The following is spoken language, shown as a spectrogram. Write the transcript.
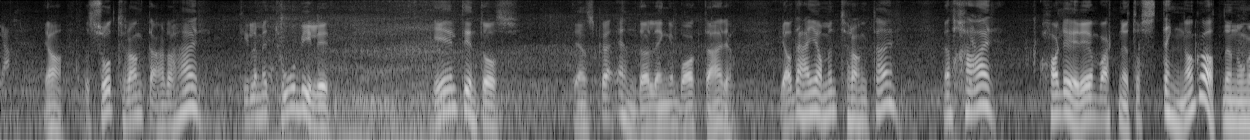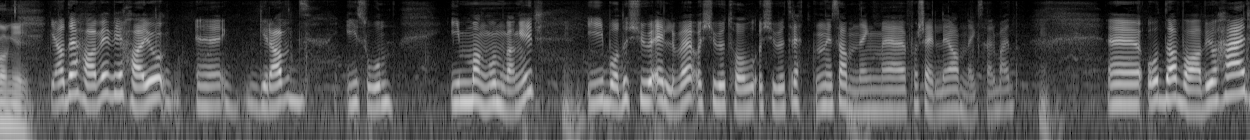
Ja. Ja, og Så trangt er det her. Til og med to biler. Helt inntil oss. Den skal enda lenger bak der, ja. Ja, det er jammen trangt her. Men her har dere vært nødt til å stenge gatene noen ganger. Ja, det har vi. Vi har jo eh, gravd i Son i mange omganger. I både 2011 og 2012 og 2013 i sammenheng med forskjellige anleggsarbeid. Eh, og da var vi jo her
